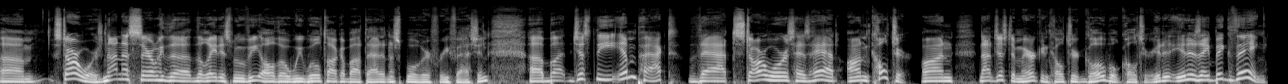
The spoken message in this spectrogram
um, Star Wars, not necessarily the the latest movie, although we will talk about that in a spoiler free fashion, uh, but just the impact that Star Wars has had on culture, on not just American culture, global culture. It, it is a big thing.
